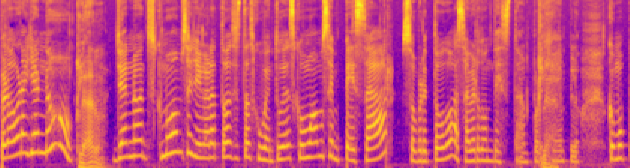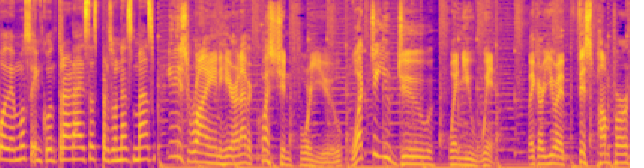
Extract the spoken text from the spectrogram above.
Pero ahora ya no. Claro. Ya no. Entonces, ¿cómo vamos a llegar a todas estas juventudes? ¿Cómo vamos a empezar, sobre todo, a saber dónde están, por Claro. ejemplo? ¿Cómo podemos encontrar a esas personas más It is Ryan here, and I have a question for you. What do you do when you win? Like, are you a fist pumper?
